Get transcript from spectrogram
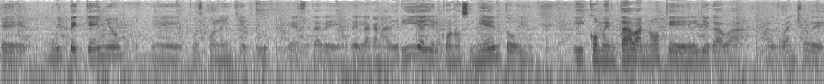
eh, muy pequeño, eh, pues con la inquietud esta de, la ganadería y el conocimiento y, comentaba, ¿no? Que él llegaba al rancho de,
